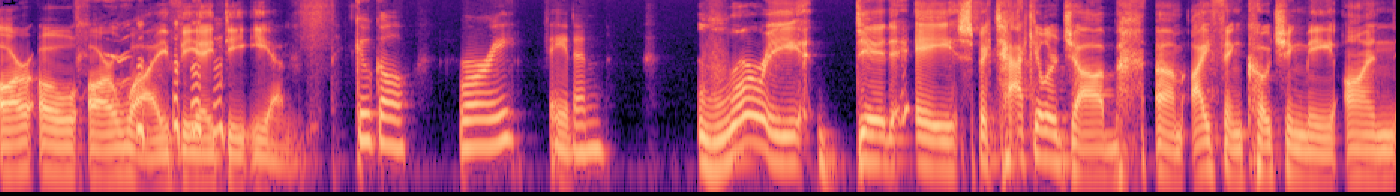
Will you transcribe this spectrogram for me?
R O R Y V A D E N. Google Rory Vaden. Rory did a spectacular job, um, I think, coaching me on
